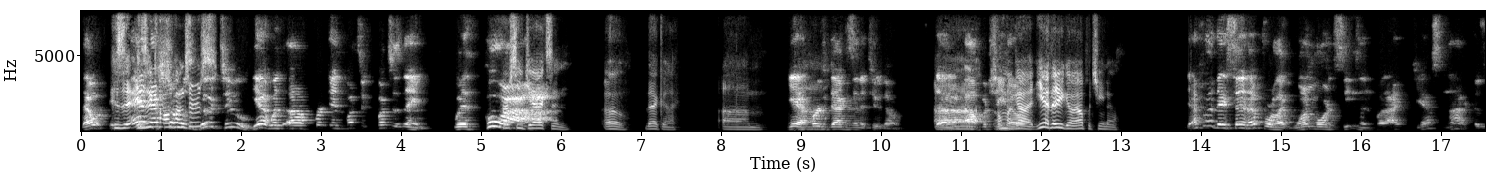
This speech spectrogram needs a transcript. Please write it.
That was, Is it it called Hunters? good too. Yeah, with uh freaking what's it, what's his name? With who? Percy Jackson. Oh, that guy. Um Yeah, Um, Percy Jackson's in it too though. Uh, uh, Al Pacino. Oh my god. Yeah, there you go, Al Pacino. Yeah, I feel like they set it up for like one more season, but I guess not because,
